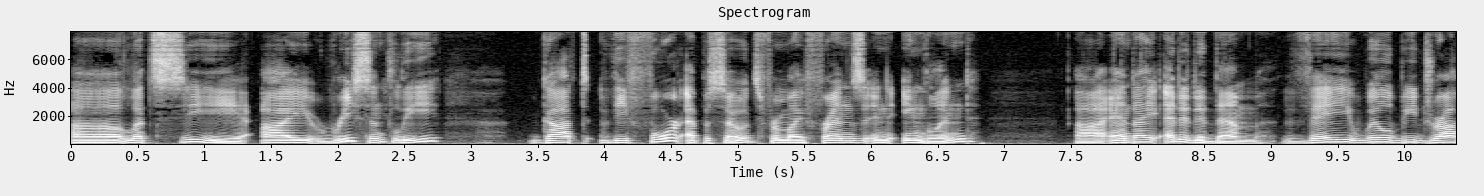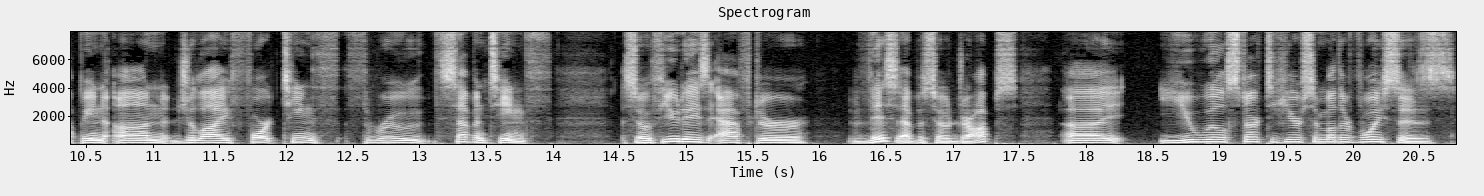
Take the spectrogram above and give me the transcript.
Uh, let's see. I recently got the four episodes from my friends in England, uh, and I edited them. They will be dropping on July 14th through 17th. So, a few days after this episode drops, uh, you will start to hear some other voices,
